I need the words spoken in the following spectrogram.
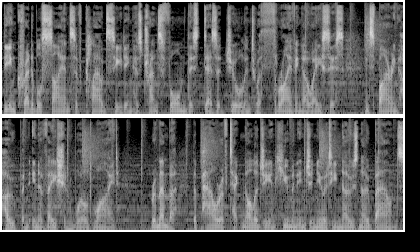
The incredible science of cloud seeding has transformed this desert jewel into a thriving oasis, inspiring hope and innovation worldwide. Remember, the power of technology and human ingenuity knows no bounds.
